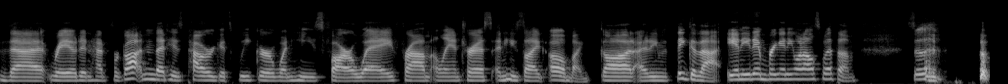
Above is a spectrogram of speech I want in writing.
that Raoden had forgotten that his power gets weaker when he's far away from Elantris. And he's like, oh my God, I didn't even think of that. And he didn't bring anyone else with him. So,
